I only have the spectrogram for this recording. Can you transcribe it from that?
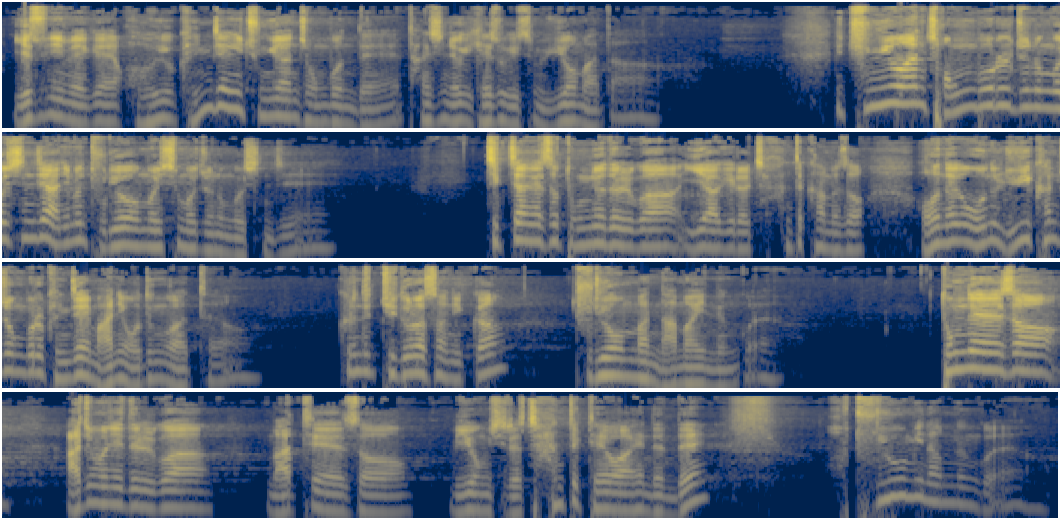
예수님에게 어 이거 굉장히 중요한 정보인데 당신 여기 계속 있으면 위험하다. 중요한 정보를 주는 것인지 아니면 두려움을 심어주는 것인지 직장에서 동료들과 이야기를 잔뜩 하면서 어 내가 오늘 유익한 정보를 굉장히 많이 얻은 것 같아요. 그런데 뒤돌아서니까 두려움만 남아 있는 거예요. 동네에서 아주머니들과 마트에서 미용실에서 잔뜩 대화했는데 어, 두려움이 남는 거예요.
